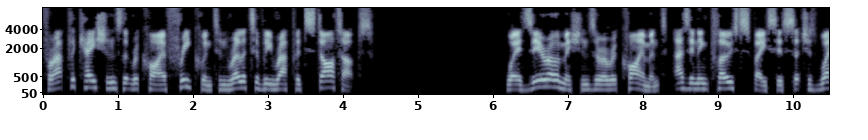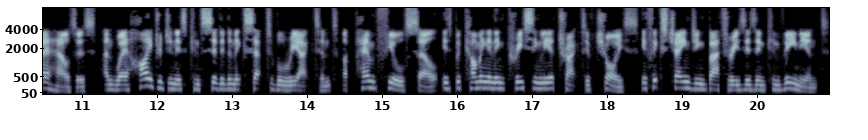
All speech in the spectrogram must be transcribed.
For applications that require frequent and relatively rapid startups, where zero emissions are a requirement, as in enclosed spaces such as warehouses, and where hydrogen is considered an acceptable reactant, a PEM fuel cell is becoming an increasingly attractive choice, if exchanging batteries is inconvenient.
